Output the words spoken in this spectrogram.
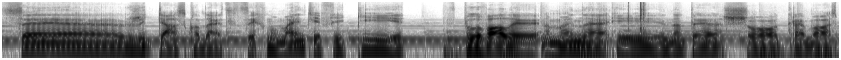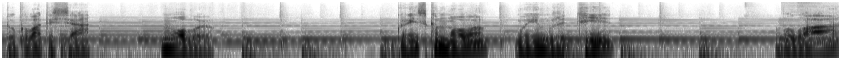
Це життя складається з цих моментів, які впливали на мене і на те, що треба спілкуватися мовою. Українська мова в моєму житті була,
